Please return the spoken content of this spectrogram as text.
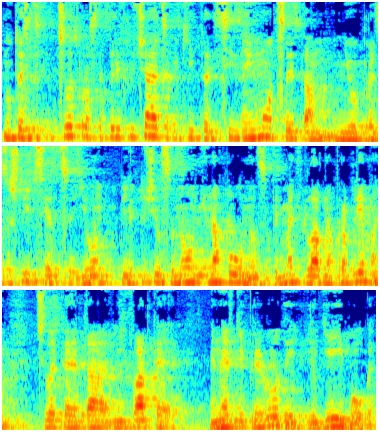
Ну, то есть человек просто переключается, какие-то сильные эмоции там у него произошли в сердце, и он переключился, но он не наполнился. Понимаете, главная проблема человека это нехватка энергии природы, людей и Бога.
